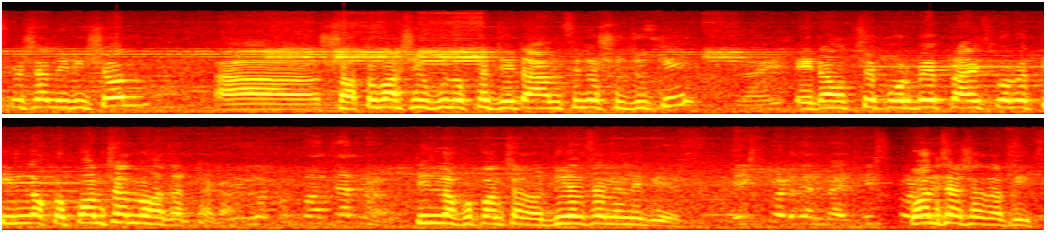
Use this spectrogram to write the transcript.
স্পেশাল এডিশন শতবার্ষিক উপলক্ষে যেটা আনছিল সুজুকি এটা হচ্ছে পড়বে প্রাইস পড়বে তিন লক্ষ পঞ্চান্ন হাজার টাকা। তিন লক্ষ পঞ্চান্ন। Dual channel ABS fix fix পঞ্চাশ হাজার ফিক্স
